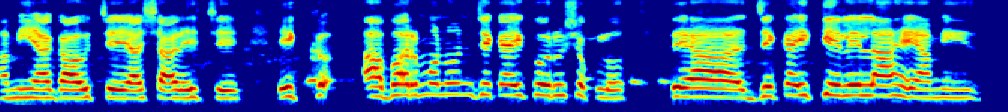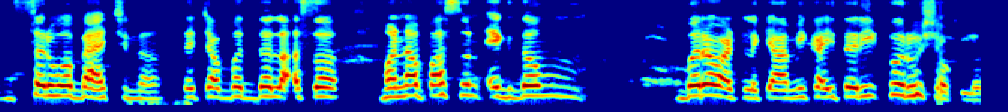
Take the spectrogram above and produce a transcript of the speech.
आम्ही या गावचे या शाळेचे एक आभार म्हणून जे काही करू शकलो त्या जे काही केलेलं आहे आम्ही सर्व बॅचनं त्याच्याबद्दल असं मनापासून एकदम बरं वाटलं की आम्ही काहीतरी करू शकलो.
